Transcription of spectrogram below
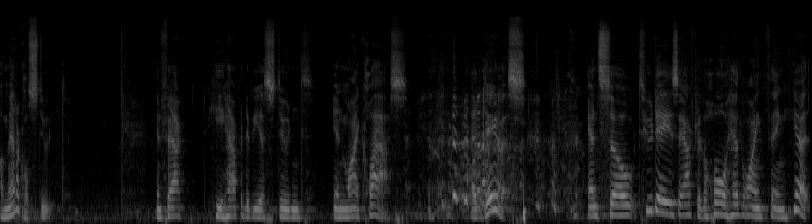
a medical student. In fact, he happened to be a student in my class at Davis. And so, two days after the whole headline thing hit,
